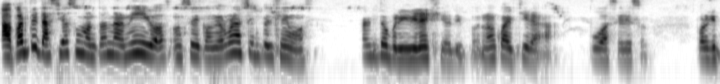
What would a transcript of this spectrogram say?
Aparte te hacías un montón de amigos, no sé, con mi hermana siempre dijimos, alto privilegio, tipo, no cualquiera pudo hacer eso. Porque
